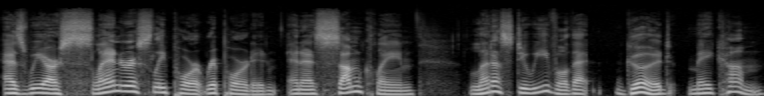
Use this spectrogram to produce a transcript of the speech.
as we are slanderously reported, and as some claim, let us do evil that good may come?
